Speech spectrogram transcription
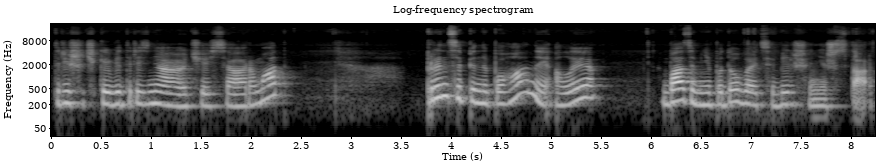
трішечки відрізняючийся аромат. В принципі, непоганий, але база мені подобається більше, ніж старт.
